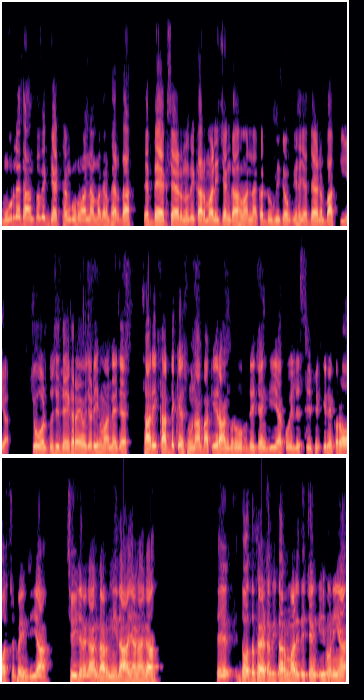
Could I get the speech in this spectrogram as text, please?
ਮੂਰਲੇ ਥਾਂ ਤੋਂ ਵੀ ਗਿੱਠ ਵਾਂਗੂ ਹਵਾਨਾ ਮਗਰ ਫਿਰਦਾ ਤੇ ਬੈਕ ਸਾਈਡ ਨੂੰ ਵੀ ਕਰਮ ਵਾਲੀ ਚੰਗਾ ਹਵਾਨਾ ਕੱਢੂਗੀ ਕਿਉਂਕਿ ਹਜੇ ਦਿਨ ਬਾਕੀ ਆ। ਝੋਲ ਤੁਸੀਂ ਦੇਖ ਰਹੇ ਹੋ ਜਿਹੜੀ ਹਵਾਨੇ 'ਚ ਸਾਰੀ ਕੱਢ ਕੇ ਸੋਨਾ ਬਾਕੀ ਰੰਗ ਰੂਪ ਦੀ ਚੰਗੀ ਆ ਕੋਈ ਲਿੱਸੀ ਫਿੱਕੀ ਨੇ ਕ੍ਰੋਸ 'ਚ ਪੈਂਦੀ ਆ। ਸੀਜ਼ਨ ਗਾ ਗਰਮੀ ਦਾ ਆ ਜਾਣਾਗਾ ਤੇ ਦੁੱਧ ਫੈਟ ਵੀ ਕਰਮ ਵਾਲੀ ਦੀ ਚੰਗੀ ਹੋਣੀ ਆ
